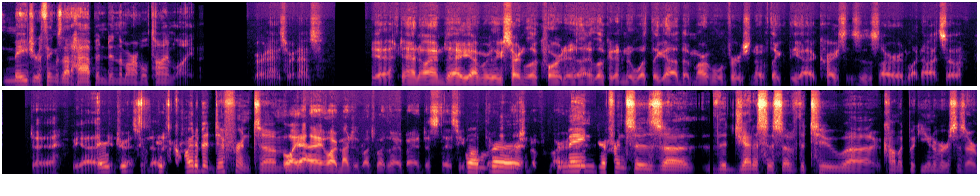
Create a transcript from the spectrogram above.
major things that happened in the Marvel timeline. Very nice, very nice. Yeah, yeah, no, I'm I, I'm really starting to look forward to uh, looking into what the uh, the Marvel version of like the uh, crises are and whatnot. So, uh, be uh, It- interesting. It's, it's quite a bit different. Um, well, yeah, I, well, I imagine much by the way, but I just uh, see Well, the- version of The main difference is uh, the genesis of the two uh, comic book universes are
